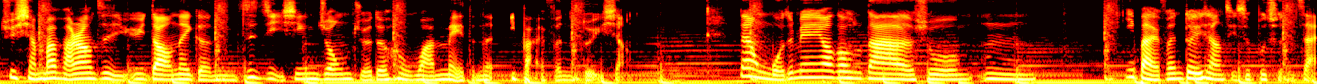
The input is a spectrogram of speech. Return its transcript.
去想办法让自己遇到那个你自己心中觉得很完美的那一百分的对象。但我这边要告诉大家的说，嗯，一百分对象其实不存在，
